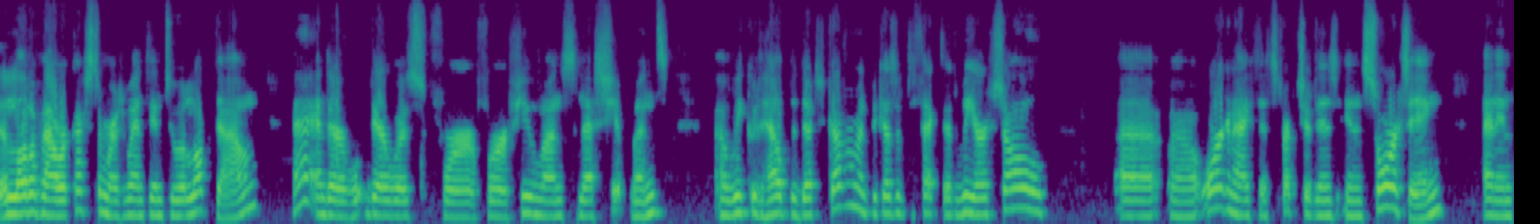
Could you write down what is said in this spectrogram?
a lot of our customers went into a lockdown, eh, and there there was for for a few months less shipment, uh, we could help the Dutch government because of the fact that we are so uh, uh, organized and structured in, in sourcing and in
